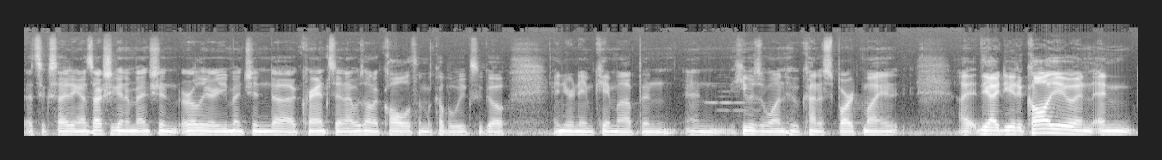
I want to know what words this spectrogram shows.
it's exciting. I was actually going to mention earlier. You mentioned uh, Cranston. I was on a call with him a couple weeks ago, and your name came up, and and he was the one who kind of sparked my. I, the idea to call you and, and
